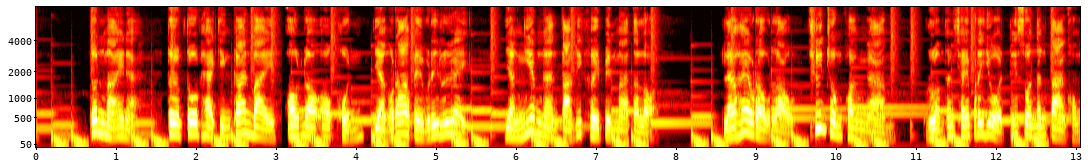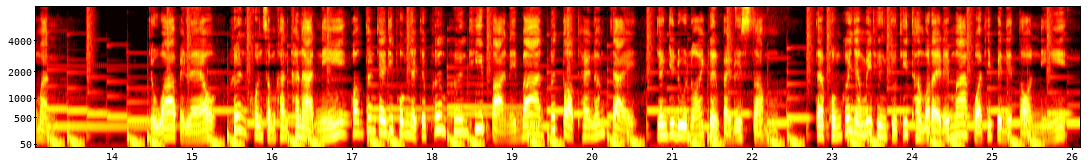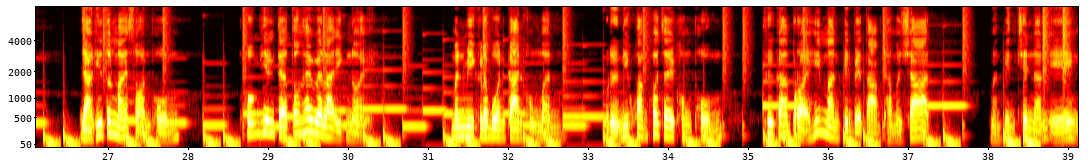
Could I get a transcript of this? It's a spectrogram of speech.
ต้นไม้น่ะเติบโตแผ่กิ่งก้านใบ ออกดอกออกผลอย่างรากไปเรื่อยๆ อย่างเงียบงันตามที่เคยเป็นมาตลอด แล้วให้เราเราชื่นชมความงาม รวมทั้งใช้ประโยชน์ในส่วนต่างๆของมันจะว่าไปแล้วเพื่อนคนสำคัญขนาดนี้ความตั้งใจที่ผมอยากจะเพิ่มพื้นที่ป่าในบ้าน เพื่อตอบแทนน้ำใจ ยังจะดูน้อยเกินไปด้วยซ้ำแต่ผมก็ยังไม่ถึงจุดที่ทำอะไรได้มากกว่าที่เป็นในตอนนี้ อย่างที่ต้นไม้สอนผม ผมเพียงแต่ต้องให้เวลาอีกหน่อย มันมีกระบวนการของมัน หรือนี่ความเข้าใจของผม คือการปล่อยให้มันเป็นไปตามธรรมชาติ มันเป็นเช่นนั้นเอง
